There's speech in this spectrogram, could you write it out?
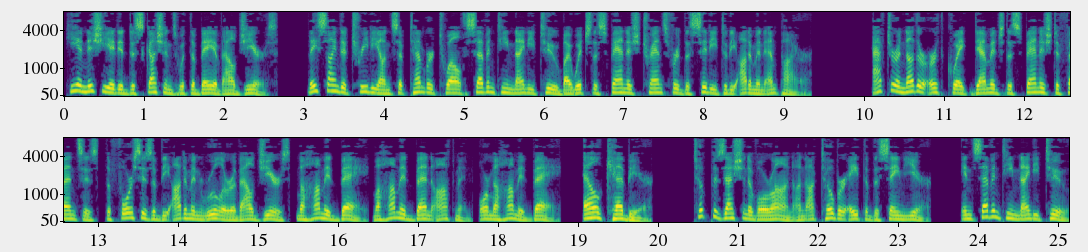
He initiated discussions with the Bey of Algiers. They signed a treaty on September 12, 1792 by which the Spanish transferred the city to the Ottoman Empire. After another earthquake damaged the Spanish defences, the forces of the Ottoman ruler of Algiers, Muhammad Bey Muhammad ben Othman, or Muhammad Bey El Kebir, took possession of Oran on October 8 of the same year. In 1792,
